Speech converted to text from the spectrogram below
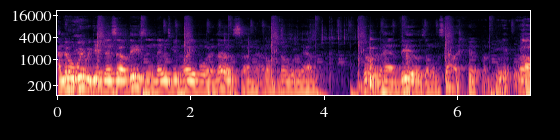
I know we were getting at Southeastern, and they was getting way more than us. I mean, I don't know really have don't really have bills on the scholarship. I mean, Oh,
